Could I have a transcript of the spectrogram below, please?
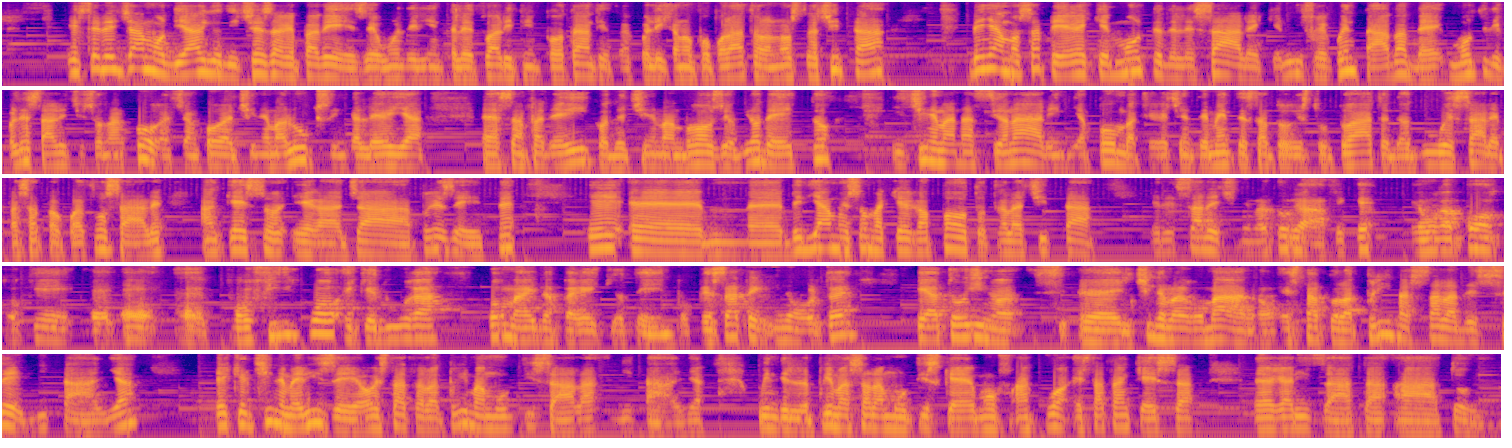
E se leggiamo il diario di Cesare Pavese, uno degli intellettuali più importanti tra quelli che hanno popolato la nostra città, veniamo a sapere che molte delle sale che lui frequentava, beh, molte di quelle sale ci sono ancora, c'è ancora il Cinema Lux in Galleria eh, San Federico del Cinema Ambrosio, vi ho detto, il Cinema Nazionale in Via Pomba che recentemente è stato ristrutturato e da due sale è passato a quattro sale, anch'esso era già presente e ehm, eh, vediamo insomma che il rapporto tra la città e le sale cinematografiche è un rapporto che è, è, è proficuo e che dura ormai da parecchio tempo. Pensate inoltre che a Torino eh, il cinema romano è stata la prima sala sé d'Italia e che il cinema Eliseo è stata la prima multisala d'Italia, quindi la prima sala multischermo è stata anch'essa eh, realizzata a Torino.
